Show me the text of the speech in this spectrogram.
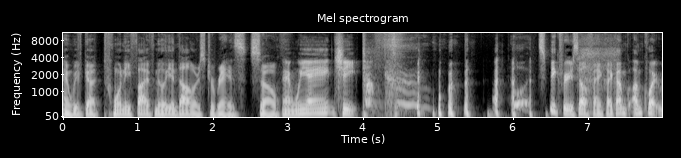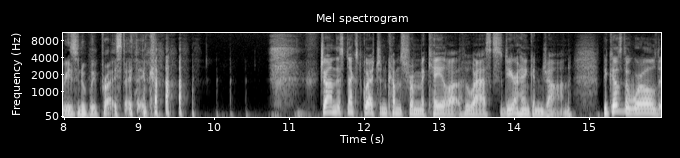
And we've got $25 million to raise. So and we ain't cheap. speak for yourself, Hank. Like I'm, I'm quite reasonably priced, I think. John, this next question comes from Michaela, who asks Dear Hank and John, because the world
